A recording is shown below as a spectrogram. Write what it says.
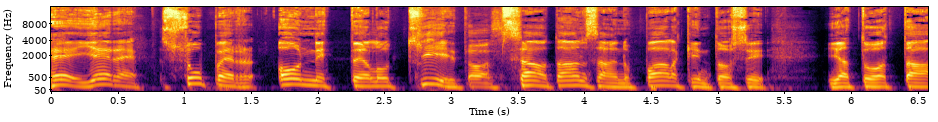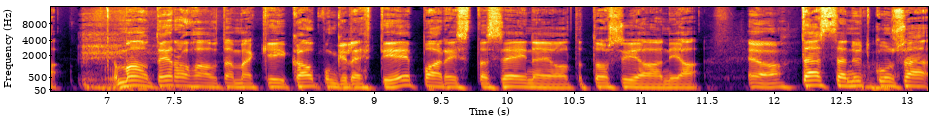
Hei Jere, super onnittelut. Kiitos. Sä oot ansainnut palkintosi. Ja tuota, mä oon Tero Hautamäki, kaupunkilehti Eparista Seinäjoelta tosiaan. Ja Joo. tässä nyt kun sä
